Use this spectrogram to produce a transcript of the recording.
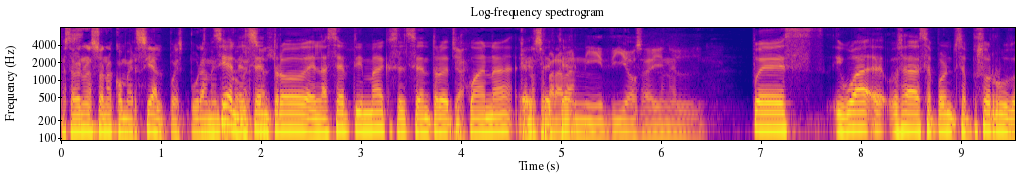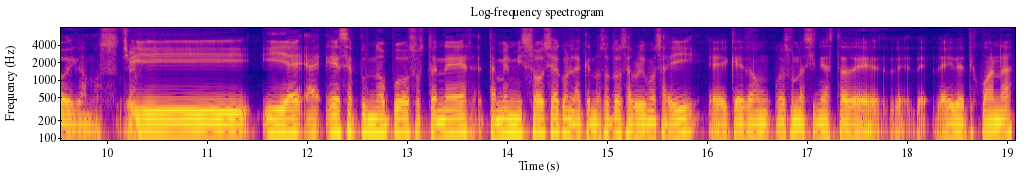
Estaba en una zona comercial, pues puramente Sí, en el centro, en la séptima, que es el centro de Tijuana. Que no se este, paraba ni Dios ahí en el... Pues igual, eh, o sea, se, puso rudo, digamos. Y, y, eh, ese pues no pudo sostener. También mi socia con la que nosotros abrimos ahí, eh, que era es una cineasta de, de, ahí de Tijuana,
